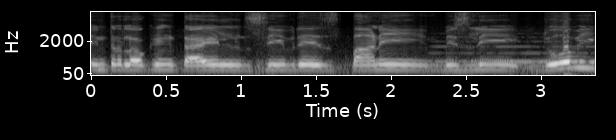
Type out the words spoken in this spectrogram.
ਇੰਟਰਲੋਕਿੰਗ ਟਾਈਲ ਸੀਵਰੇਜ ਪਾਣੀ ਬਿਜਲੀ ਜੋ ਵੀ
